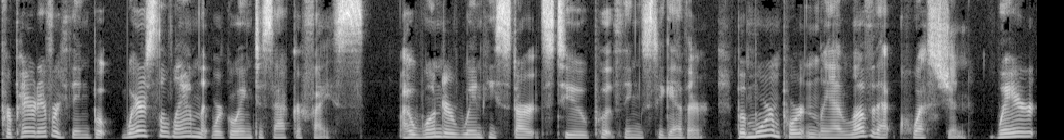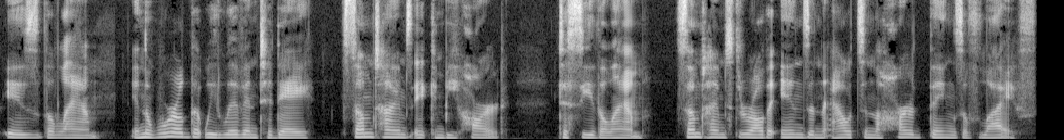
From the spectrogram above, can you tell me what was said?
prepared everything, but where's the lamb that we're going to sacrifice? I wonder when he starts to put things together. But more importantly, I love that question Where is the lamb? In the world that we live in today, sometimes it can be hard to see the lamb. Sometimes, through all the ins and the outs and the hard things of life,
